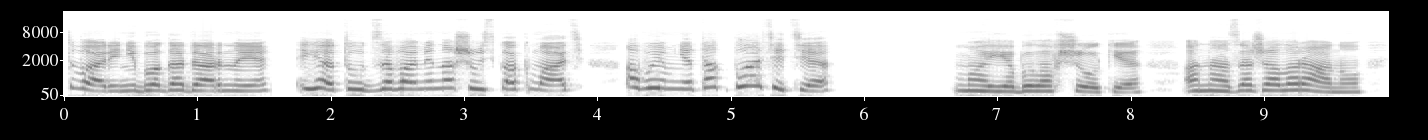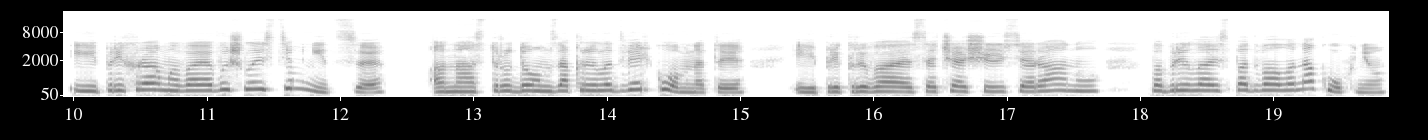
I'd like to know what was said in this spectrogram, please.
«Твари неблагодарные! Я тут за вами ношусь, как мать, а вы мне так платите!» Майя была в шоке. Она зажала рану и, прихрамывая, вышла из темницы. Она с трудом закрыла дверь комнаты и, прикрывая сочащуюся рану, побрела из подвала на кухню.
